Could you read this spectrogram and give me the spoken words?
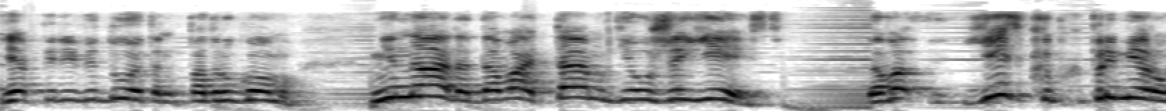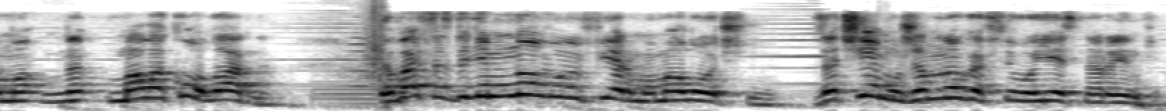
Я переведу это по-другому. Не надо давать там, где уже есть. Есть, к примеру, молоко, ладно. Давай создадим новую ферму молочную. Зачем? Уже много всего есть на рынке.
